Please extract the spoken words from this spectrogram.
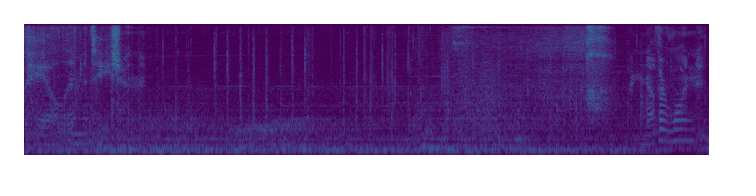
Pale imitation. Another one?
